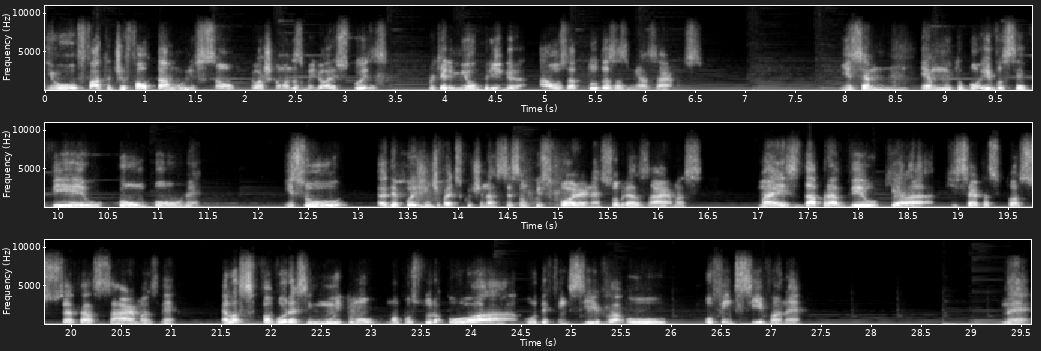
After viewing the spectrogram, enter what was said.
E o fato de faltar munição, eu acho que é uma das melhores coisas, porque ele me obriga a usar todas as minhas armas. Isso é, é muito bom. E você vê o quão bom, né? Isso é, depois a gente vai discutir na sessão com spoiler, né? Sobre as armas. Mas dá para ver o que, ela, que certas situações, certas armas, né? Elas favorecem muito uma, uma postura ou, a, ou defensiva ou ofensiva, né? né?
